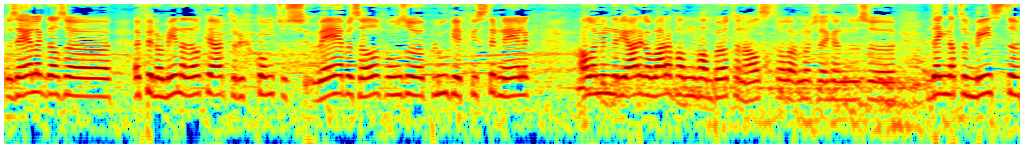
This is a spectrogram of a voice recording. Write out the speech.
Dus eigenlijk dat is uh, een fenomeen dat elk jaar terugkomt. Dus wij hebben zelf, onze ploeg heeft gisteren eigenlijk alle minderjarigen waren van, van buiten zal ik maar zeggen. Dus ik denk dat de meeste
